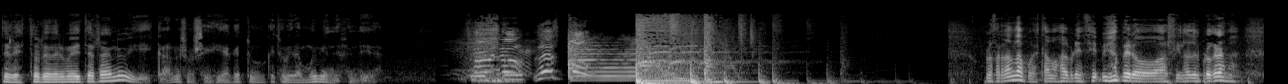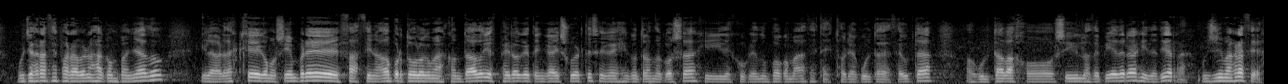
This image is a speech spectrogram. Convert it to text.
de la historia del Mediterráneo y claro, eso exigía que, tu- que estuviera muy bien defendida. Bueno, Fernando, pues estamos al principio, pero al final del programa. Muchas gracias por habernos acompañado y la verdad es que, como siempre, fascinado por todo lo que me has contado y espero que tengáis suerte y sigáis encontrando cosas y descubriendo un poco más de esta historia oculta de Ceuta, oculta bajo siglos de piedras y de tierra. Muchísimas gracias.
